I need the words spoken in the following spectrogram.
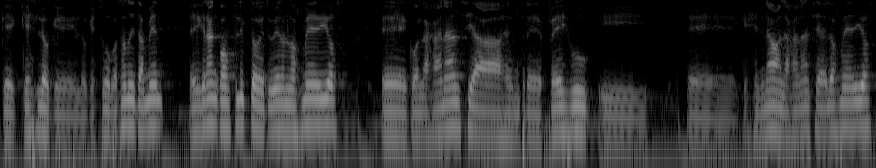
Que, es lo que, lo que estuvo pasando. Y también el gran conflicto que tuvieron los medios eh, con las ganancias entre Facebook y, eh, que generaban las ganancias de los medios,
